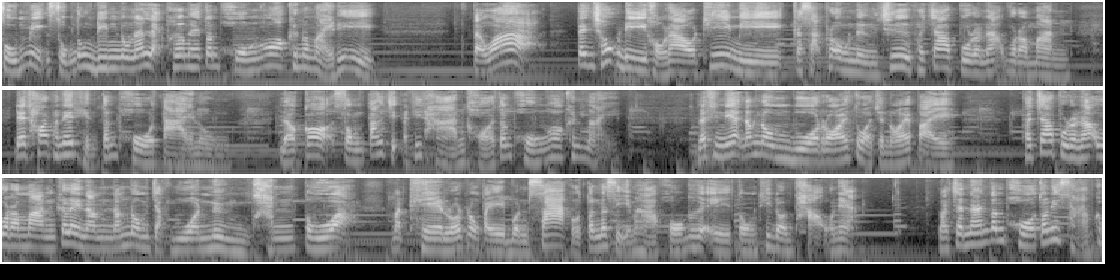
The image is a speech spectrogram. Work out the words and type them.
สุมอีกสุมตรงดินตรงนั้นแหละเพื่อไม่ให้ต้นโพงอกขึ้นมาใหม่ได้อีก แต่ว่าเป็นโชคดีของเราที่มีกษัตริย์พระองค์หนึ่งชื่อพระเจ้าปุรณวรมัน ได้ทอดพระเนตรเห็นต้นโพตายลง แล้วก็ทรงตั้งจิตอธิษฐานขอให้ต้นโพงอกขึ้นใหม่ และทีเนี้ยน้ำนมวัวร้อยตัวจะน้อยไป พระเจ้าปุรณะวรมันก็เลยนำน้ำนมจากวัว 1,000 ตัว มาเทรดลงไปบนซากของต้นมะสีมหาโพก็คือไอ้ตรงที่โดนเผาเนี่ยหลังจากนั้นต้นโพต้นที่ 3 ก็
